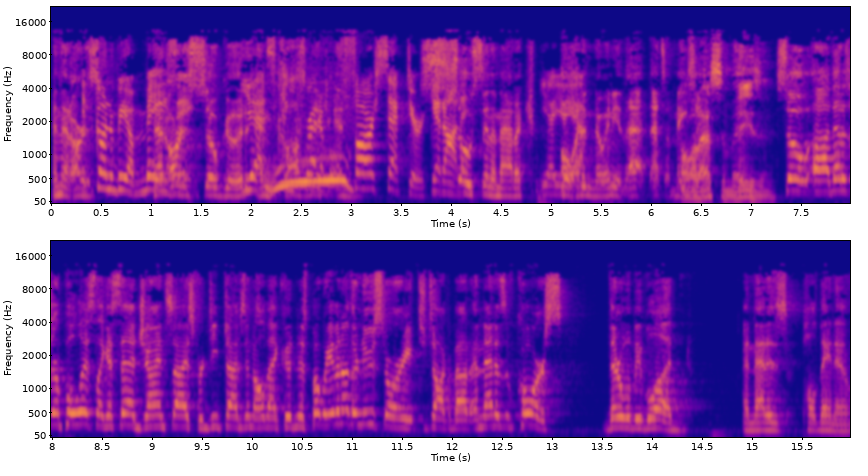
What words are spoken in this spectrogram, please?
And that art It's is- going to be amazing. that artist is so good Yes, and incredible. and Far Sector. Get on so it. cinematic. Yeah, yeah, Oh, yeah. I didn't know any of that. That's amazing. Oh, that's amazing. So uh, that is our pull list. Like I said, giant size for deep dives into all that goodness. But we have another news story to talk about, and that is, of course, there will be blood, and that is Paul Dano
